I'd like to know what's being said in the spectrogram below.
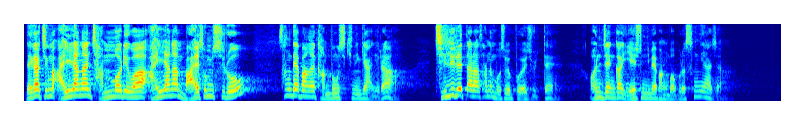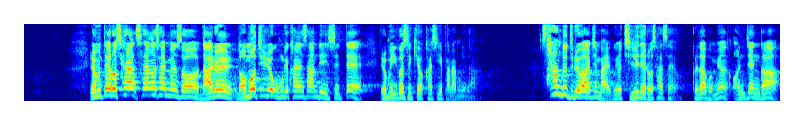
내가 지금 알량한 잔머리와 알량한 말솜씨로 상대방을 감동시키는 게 아니라 진리를 따라 사는 모습을 보여줄 때 언젠가 예수님의 방법으로 승리하자. 여러분 때로 세상을 살면서 나를 넘어뜨리려고 공격하는 사람들이 있을 때 여러분 이것을 기억하시기 바랍니다. 사람도 두려워하지 말고요. 진리대로 사세요. 그러다 보면 언젠가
